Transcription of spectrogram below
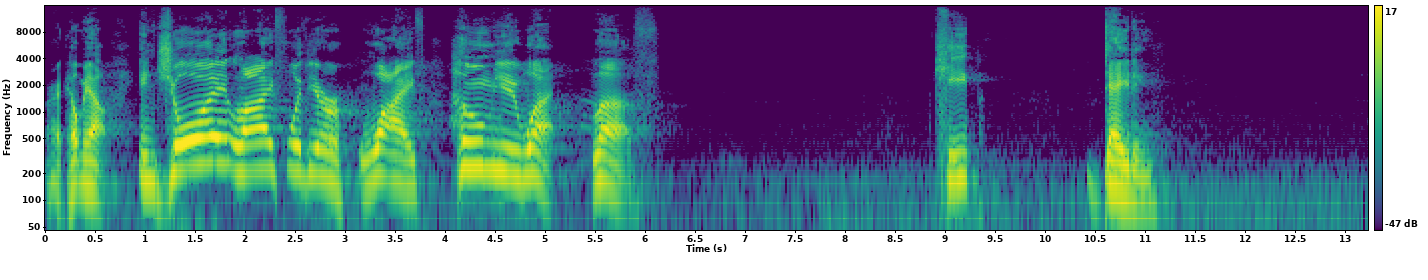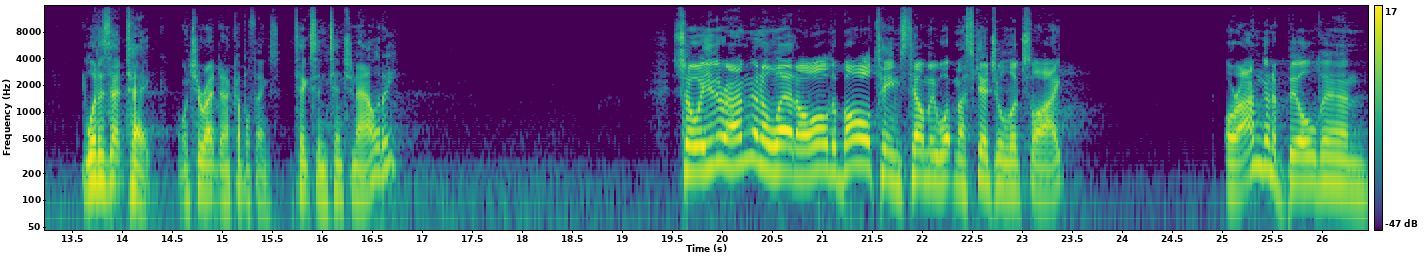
All right, help me out. Enjoy life with your wife, whom you what? Love. Keep dating. What does that take? I want you to write down a couple things. It takes intentionality. So either I'm going to let all the ball teams tell me what my schedule looks like, or I'm going to build in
